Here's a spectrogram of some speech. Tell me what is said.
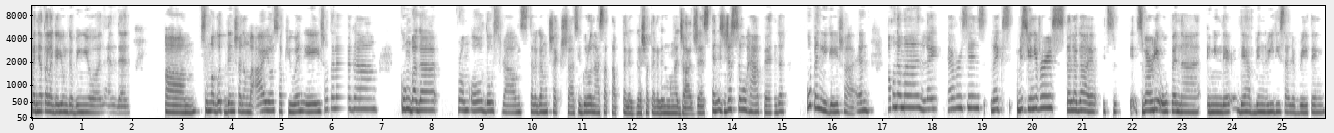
kanya talaga yung gabing yon and then um, sumagot din siya ng maayos sa Q&A. So talagang, kung baga, from all those rounds, talagang check siya. Siguro nasa top talaga siya talaga ng mga judges. And it's just so happened that openly gay siya. And ako naman, like, ever since, like, Miss Universe, talaga, it's, it's very open na, I mean, they, they have been really celebrating,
